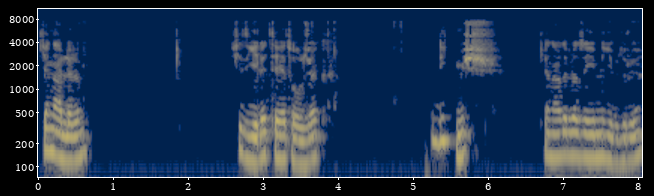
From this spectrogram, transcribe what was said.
Kenarlarım çizgiyle teğet olacak. Dikmiş. Kenarda biraz eğimli gibi duruyor.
